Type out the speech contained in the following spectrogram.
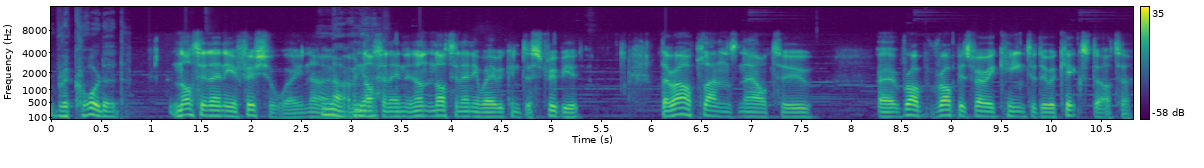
recorded. Not in any official way, no. No, I mean, not in any not, not in any way we can distribute. There are plans now to. Uh, Rob Rob is very keen to do a Kickstarter,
